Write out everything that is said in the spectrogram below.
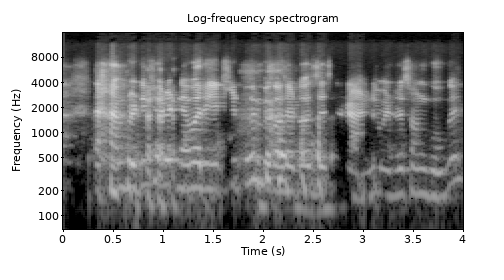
I'm pretty sure it never reached to him because it was just a random address on Google.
